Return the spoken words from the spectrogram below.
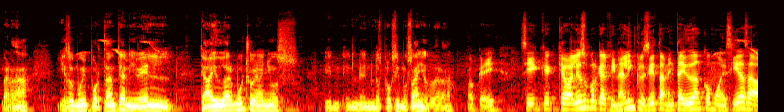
¿verdad? Y eso es muy importante a nivel, te va a ayudar mucho en años, en, los próximos años, ¿verdad? Ok, sí, qué, valioso porque al final inclusive también te ayudan, como decías, a,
